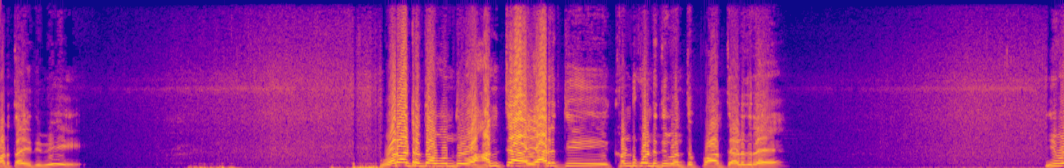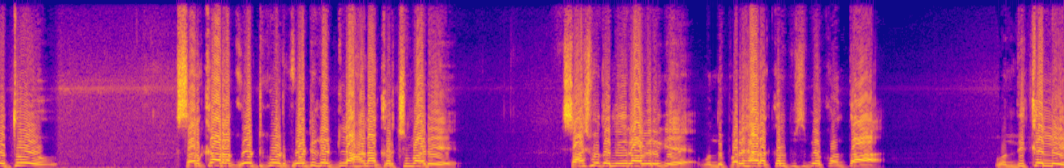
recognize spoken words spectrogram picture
ಮಾಡ್ತಾ ಇದ್ದೀವಿ. ಹೋರಾಟದ ಒಂದು ಅಂತ್ಯ ಯಾವ ರೀತಿ ಕಂಡುಕೊಂಡಿದ್ದೀವಂತಪ್ಪ ಅಂತ ಹೇಳಿದ್ರೆ, ಇವತ್ತು ಸರ್ಕಾರ ಕೋಟಿ ಕೋಟಿ ಕೋಟಿಗಟ್ಟಲೆ ಹಣ ಖರ್ಚು ಮಾಡಿ ಶಾಶ್ವತ ನೀರಾವರಿಗೆ ಒಂದು ಪರಿಹಾರ ಕಲ್ಪಿಸಬೇಕು ಅಂತ ಒಂದು ದಿಕ್ಕಲ್ಲಿ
